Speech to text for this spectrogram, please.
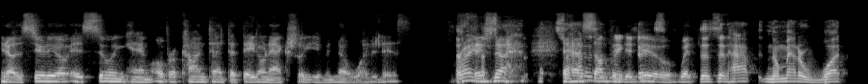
You know, the studio is suing him over content that they don't actually even know what it is. Right. No, So it has something to make sense? do with Does it have no matter what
